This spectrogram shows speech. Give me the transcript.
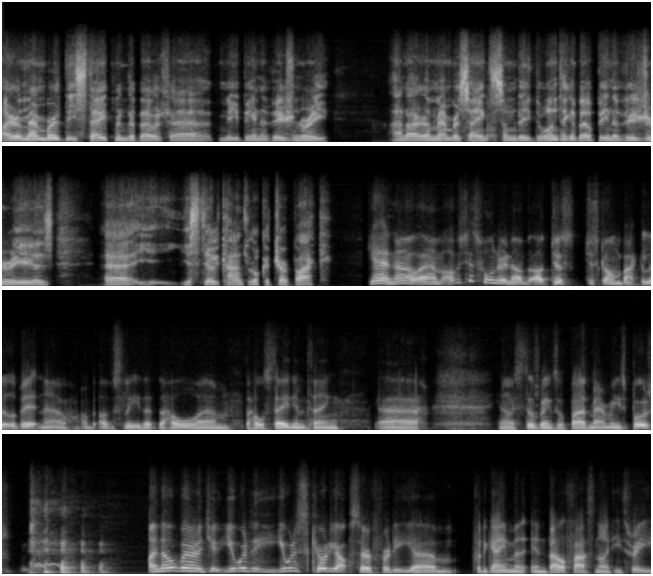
I remember the statement about uh, me being a visionary, and I remember saying to somebody, the one thing about being a visionary is uh, you, you, still can't look at your back. Yeah, no. Um, I was just wondering. I'm, I'm just just going back a little bit now. Obviously, that the whole um the whole stadium thing, uh, you know, it still brings up bad memories. But I know, Bernard. You, you were the you were the security officer for the um for the game in, in Belfast '93.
